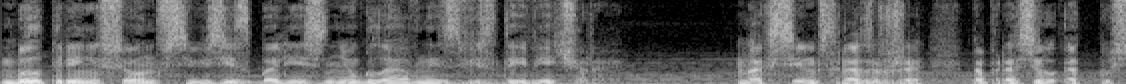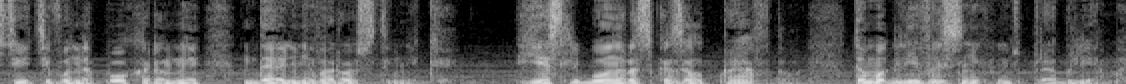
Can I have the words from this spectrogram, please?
был перенесен в связи с болезнью главной звезды вечера. Максим сразу же попросил отпустить его на похороны дальнего родственника. Если бы он рассказал правду, то могли возникнуть проблемы.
